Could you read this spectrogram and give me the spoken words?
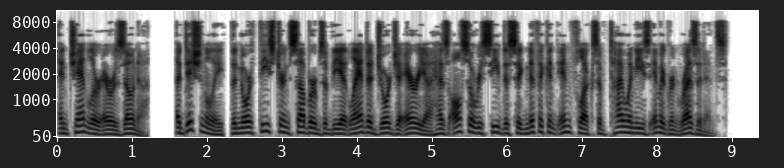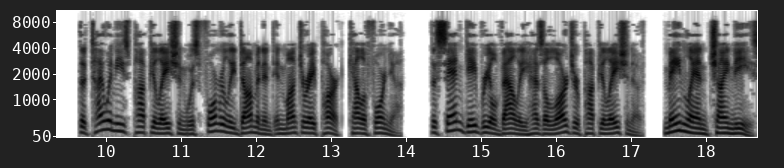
and Chandler, Arizona. Additionally, the northeastern suburbs of the Atlanta, Georgia area has also received a significant influx of Taiwanese immigrant residents. The Taiwanese population was formerly dominant in Monterey Park, California. The San Gabriel Valley has a larger population of mainland Chinese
